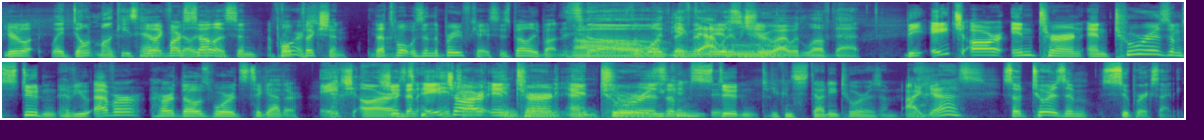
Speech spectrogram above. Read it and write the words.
You're, li- Wait, don't monkeys have you're like Marcellus in Pulp. Fiction. That's what was in the briefcase, his belly button. Oh, The one if thing that that was true, human. I would love that. The HR intern and tourism student. Have you ever heard those words together? HR. She's an HR intern and tourism You can- student. You can study tourism. I guess. So tourism, super exciting.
